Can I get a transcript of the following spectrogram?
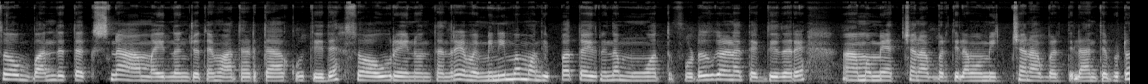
ಸೊ ಬಂದ ತಕ್ಷಣ ಮೈದನ ಜೊತೆ ಮಾತಾಡ್ತಾ ಕೂತಿದ್ದೆ. ಸೊ ಏನು ಅಂತಂದರೆ ಮಿನಿಮಮ್ ಒಂದು ಇಪ್ಪತ್ತೈದರಿಂದ ಮೂವತ್ತು ಫೋಟೋಸ್ಗಳನ್ನ ತೆಗೆದಿದ್ದಾರೆ. ಮಮ್ಮಿ ಅದು ಚೆನ್ನಾಗಿ ಬರ್ತಿಲ್ಲ, ಮಮ್ಮಿ ಇದು ಚೆನ್ನಾಗಿ ಬರ್ತಿಲ್ಲ ಅಂತೇಳ್ಬಿಟ್ಟು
